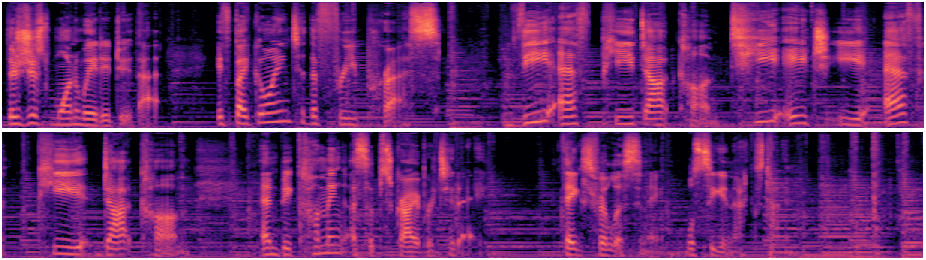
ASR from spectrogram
There's just one way to do that. It's by going to the free press, thefp.com, T H E F P.com, and becoming a subscriber today. Thanks for listening. We'll see you next time.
